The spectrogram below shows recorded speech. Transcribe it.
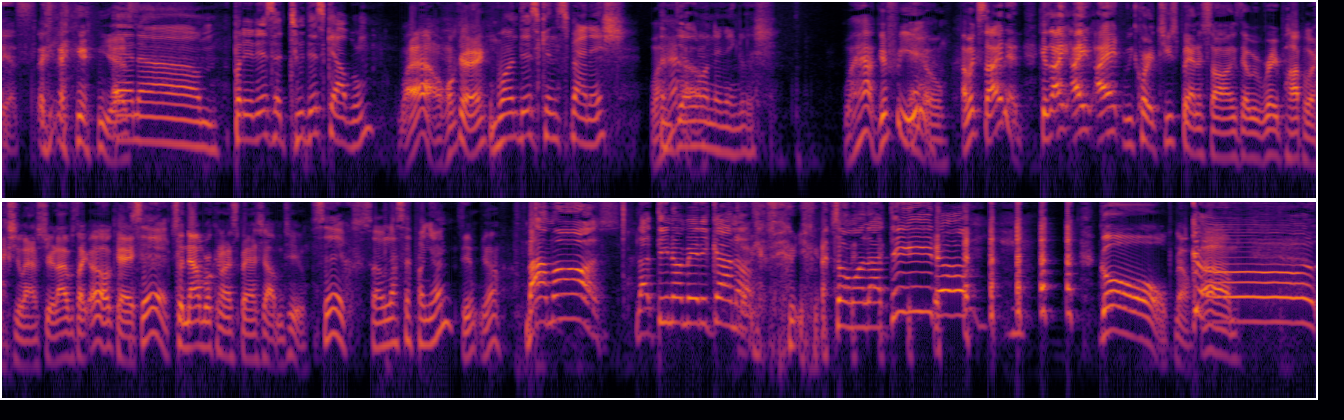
Yes. yes. And um, but it is a two disc album. wow. Okay. One disc in Spanish, and the other one in English. Wow, good for you. I'm excited because I, I I had recorded two Spanish songs that were very popular actually last year, and I was like, oh okay. Sick. So now I'm working on a Spanish album too. Six. ¿Hablas español? See? Yeah. Vamos, latinoamericano. Somos latinos. Goal. No. Um,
